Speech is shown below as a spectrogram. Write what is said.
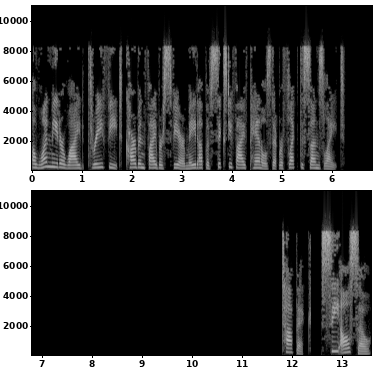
a 1-meter-wide 3 feet carbon fiber sphere made up of 65 panels that reflect the sun's light. Topic. See also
